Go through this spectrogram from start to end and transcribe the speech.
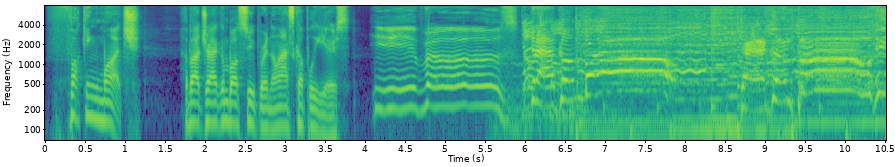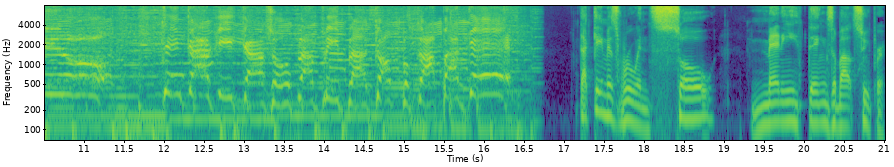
fucking much about Dragon Ball Super in the last couple of years. Heroes. Dragon Ball! Dragon Ball Hero! Tenka Kika so blah blah blah goppo! That game has ruined so many things about Super.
